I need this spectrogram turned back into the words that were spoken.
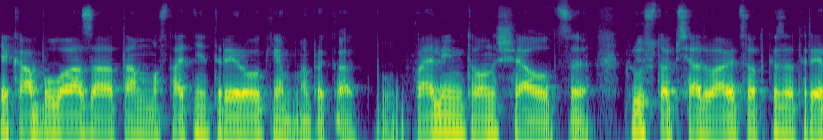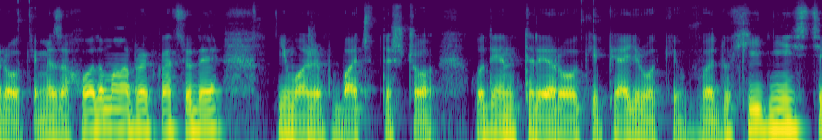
яка була за там останні 3 роки, наприклад, Wellington Shell, це плюс 152% за 3 роки. Ми заходимо, наприклад, сюди і можемо побачити, що 1-3 роки, 5 років дохідність,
